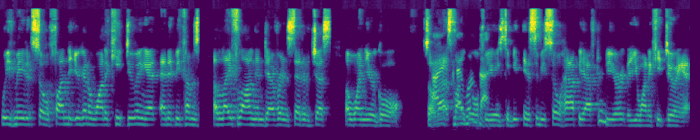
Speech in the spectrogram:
we've made it so fun that you're going to want to keep doing it and it becomes a lifelong endeavor instead of just a one year goal. So I- that's my goal that. for you is to be is to be so happy after New York that you want to keep doing it.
